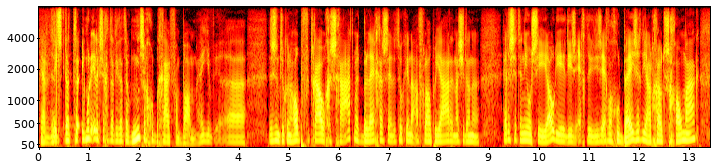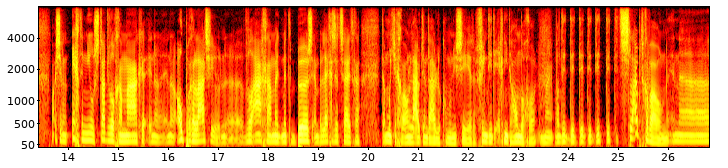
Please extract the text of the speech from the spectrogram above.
Ja, dat Ik- dat, ik moet eerlijk zeggen dat ik dat ook niet zo goed begrijp van BAM. Hè. Je, eh, is natuurlijk een hoop vertrouwen geschaad met beleggers en natuurlijk in de afgelopen jaren. En als je dan, een, hè, er zit een nieuwe CEO, die, die, is echt, die is echt wel goed bezig, die houdt grote schoonmaak. Maar als je dan echt een nieuwe start wil gaan maken en een, en een open relatie eh, wil aangaan met, met de beurs en beleggers, et cetera, dan moet je gewoon luid en duidelijk communiceren. Vind ik dit echt niet handig hoor. Want dit, dit, dit, dit, dit, dit, dit sluipt gewoon. En eh,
